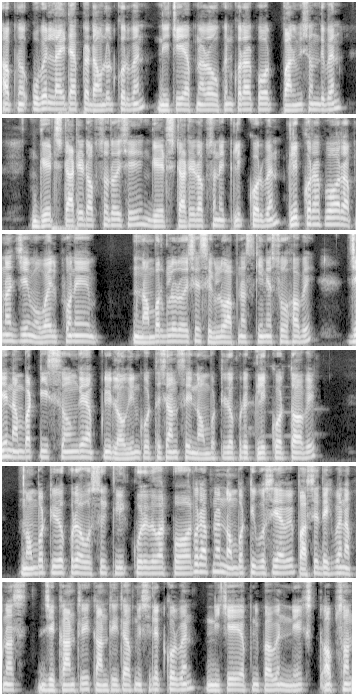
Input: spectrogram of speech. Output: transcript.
আপনার উবের লাইট অ্যাপটা ডাউনলোড করবেন। নিচে আপনারা ওপেন করার পর পারমিশন দেবেন। গেট স্টার্টেড অপশন রয়েছে গেট স্টার্টেড অপশনে ক্লিক করবেন। ক্লিক করার পর আপনার যে মোবাইল ফোনে নাম্বারগুলো রয়েছে, সেগুলো আপনার স্ক্রিনে শো হবে। যে নাম্বারটির সঙ্গে আপনি লগ করতে চান, সেই নম্বরটির ওপরে ক্লিক করতে হবে। নম্বরটির ওপরে অবশ্যই ক্লিক করে দেওয়ার পর পরে আপনার নম্বরটি বসে যাবে। পাশে দেখবেন আপনার যে কান্ট্রি কান্ট্রিটা আপনি সিলেক্ট করবেন, নিচে আপনি পাবেন নেক্সট অপশন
